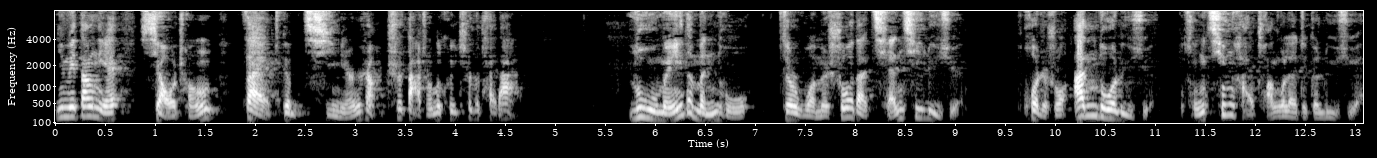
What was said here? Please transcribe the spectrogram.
因为当年小成在这个起名上吃大成的亏吃的太大了。鲁梅的门徒就是我们说的前期律学，或者说安多律学，从青海传过来这个律学。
